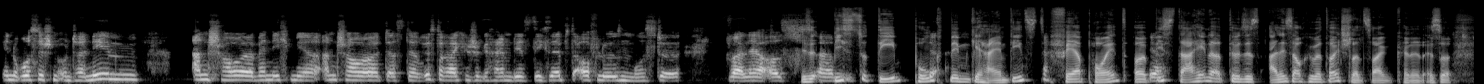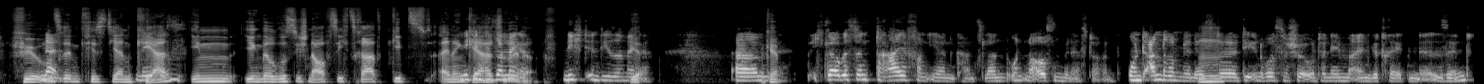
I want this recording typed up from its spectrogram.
in russischen Unternehmen anschaue, wenn ich mir anschaue, dass der österreichische Geheimdienst sich selbst auflösen musste, weil er aus. Also ähm, bis zu dem Punkt ja. mit dem Geheimdienst, fair point, aber ja. bis dahin hat man das alles auch über Deutschland sagen können. Also für Nein. unseren Christian Kern nee, in irgendeinem russischen Aufsichtsrat gibt es einen nicht Gerhard in dieser Schröder. Menge. Nicht in dieser Menge. Ja. Ähm, okay. Ich glaube, es sind drei von ihren Kanzlern und eine Außenministerin und andere Minister, mhm. die in russische Unternehmen eingetreten äh, sind.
